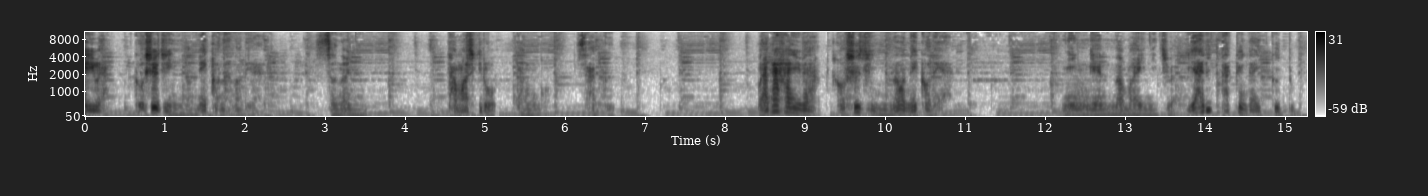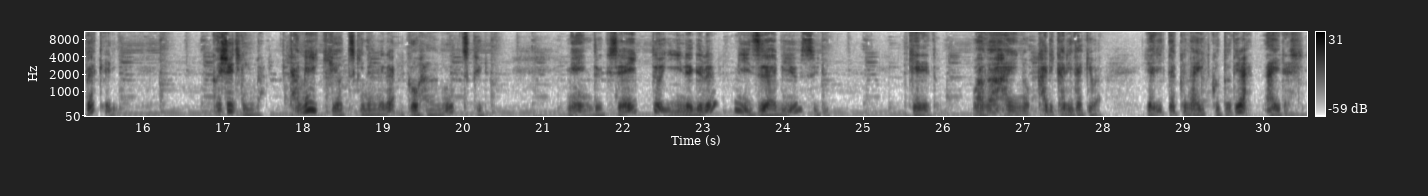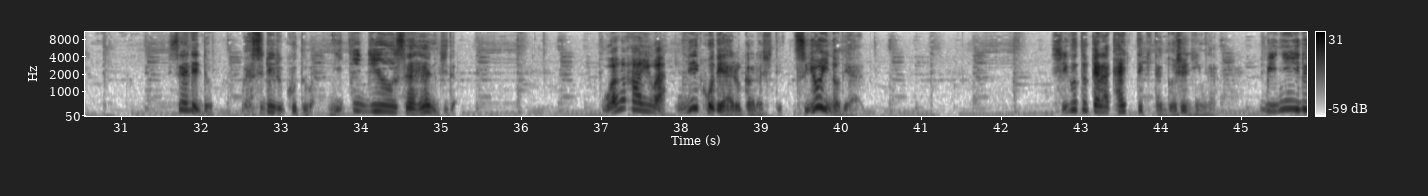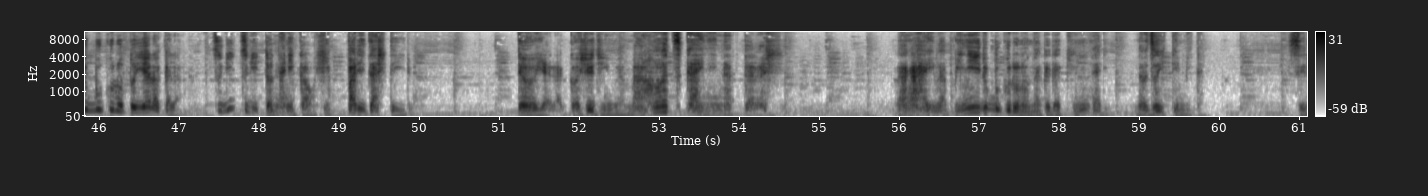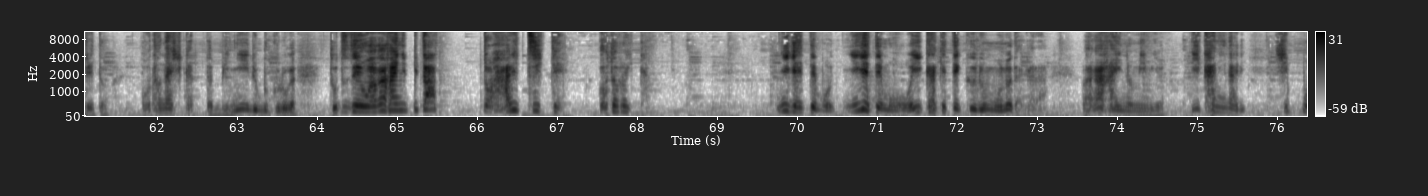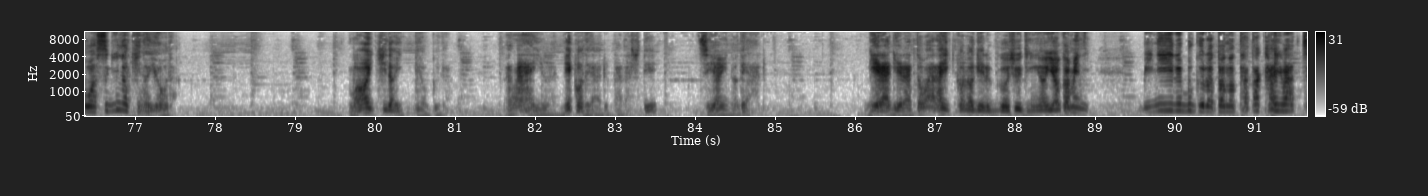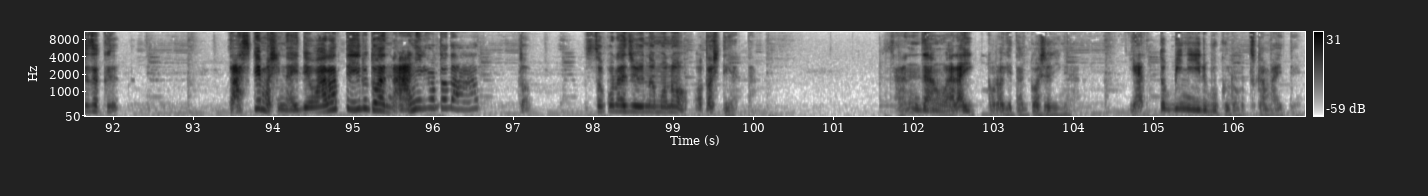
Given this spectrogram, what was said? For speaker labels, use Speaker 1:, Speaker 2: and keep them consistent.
Speaker 1: 輩はご主人の猫なのである。その2、玉城団子作。我が輩はご主人の猫である。人間の毎日はやりたくないことばかり。ご主人はため息をつきながらご飯を作る。めんどくさいと言いながら水浴びをする。けれど我が輩のカリカリだけはやりたくないことではないらしい。されど忘れることは日常茶飯事だ。我が輩は猫であるからして強いのである。仕事から帰ってきたご主人がビニール袋とやらから次々と何かを引っ張り出している。どうやらご主人は魔法使いになったらしい。我が輩はビニール袋の中が気になり覗いてみた。するとおとなしかったビニール袋が突然我が輩にピタッと張り付いて驚いた。逃げても逃げても追いかけてくるものだから我が輩の耳はイカになり尻尾は杉の木のようだ。もう一度言っておくが我が輩は猫であるからして強いのである。ゲラゲラと笑い転げるご主人を横目にビニール袋との戦いは続く。助けもしないで笑っているとは何事だ？と、そこら中のものを落としてやった。散々笑い転げたご主人が、やっとビニール袋を捕まえて、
